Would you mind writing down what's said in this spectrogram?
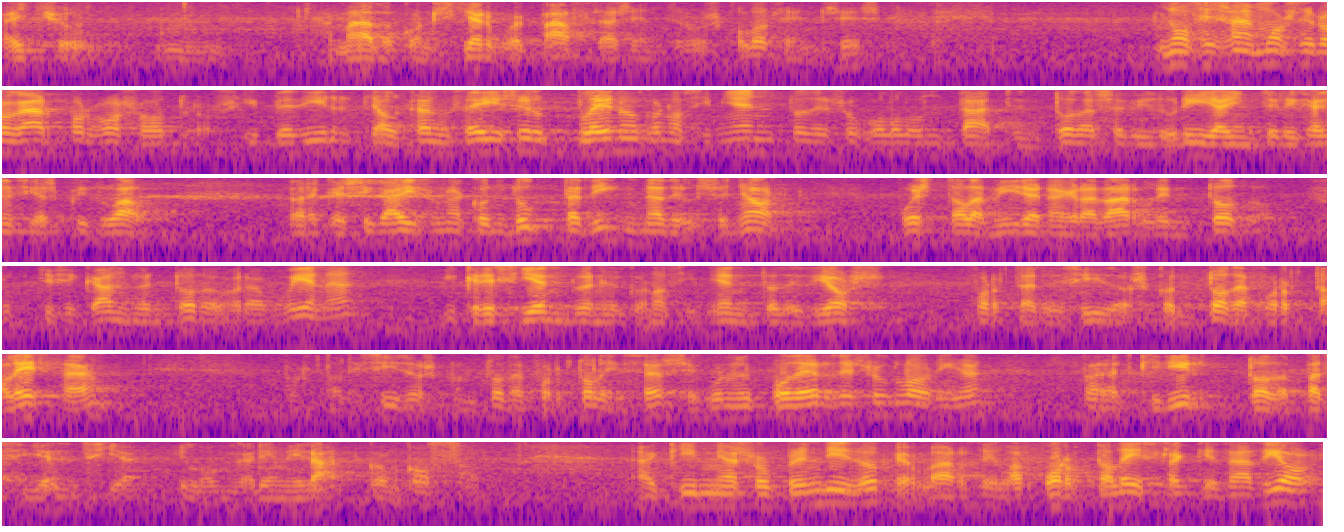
ha, hecho un amado consiervo Epafras entre los colosenses, no cesamos de rogar por vosotros y pedir que alcancéis el pleno conocimiento de su voluntad en toda sabiduría e inteligencia espiritual, para que sigáis una conducta digna del Señor, puesta la mira en agradarle en todo, fructificando en toda obra buena y creciendo en el conocimiento de Dios fortalecidos con toda fortaleza, fortalecidos con toda fortaleza, según el poder de su gloria, para adquirir toda paciencia y longanimidad con gozo. Aquí me ha sorprendido que hablar de la fortaleza que da Dios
